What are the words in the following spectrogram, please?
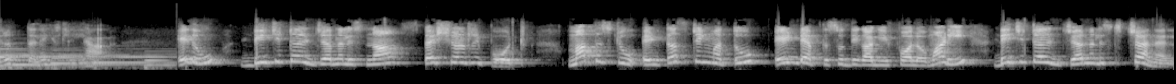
ಇರುತ್ತಲೇ ಇರಲಿಲ್ಲ. ಇದು ಡಿಜಿಟಲ್ ಜರ್ನಲಿಸ್ಟ್ನ ಸ್ಪೆಷಲ್ ರಿಪೋರ್ಟ್ ಮತ್ತಷ್ಟು ಇಂಟ್ರೆಸ್ಟಿಂಗ್ ಮತ್ತು ಇನ್ ಡೆಪ್ತ್ ಸುದ್ದಿಗಾಗಿ ಫಾಲೋ ಮಾಡಿ ಡಿಜಿಟಲ್ ಜರ್ನಲಿಸ್ಟ್ ಚಾನೆಲ್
